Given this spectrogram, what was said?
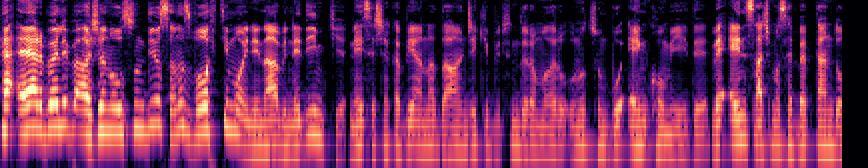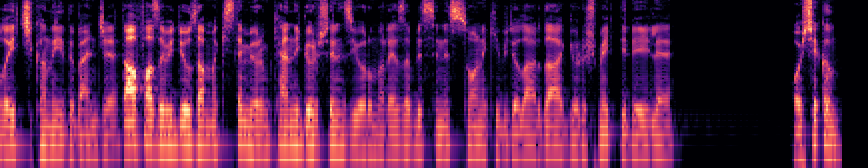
Eğer böyle bir ajan olsun diyorsanız Wolf Team oynayın abi ne diyeyim ki. Neyse şaka bir yana daha önceki bütün dramaları unutun bu en komiğiydi. Ve en saçma sebepten dolayı çıkanıydı bence. Daha fazla video uzatmak istemiyorum. Kendi görüşlerinizi yorumlara yazabilirsiniz. Sonraki videolarda görüşmek dileğiyle. Hoşçakalın.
